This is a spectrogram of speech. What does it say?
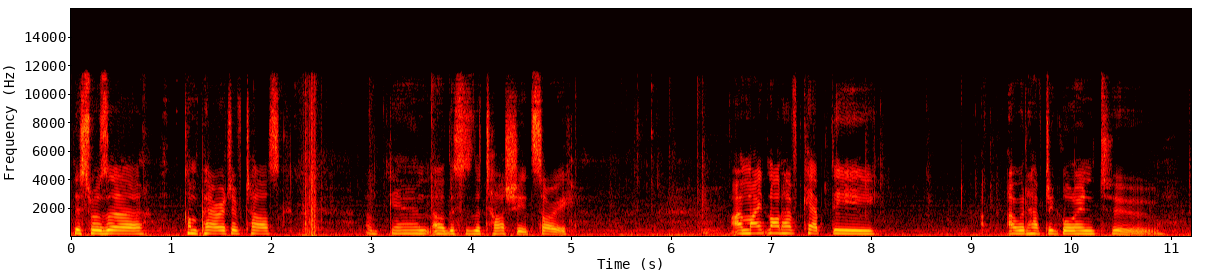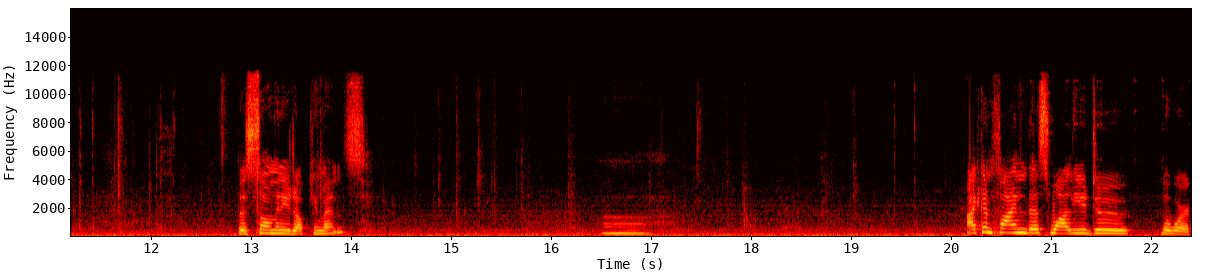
This was a comparative task. Again, oh, this is the task sheet, sorry. I might not have kept the, I would have to go into, there's so many documents. Uh, I can find this while you do the work.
